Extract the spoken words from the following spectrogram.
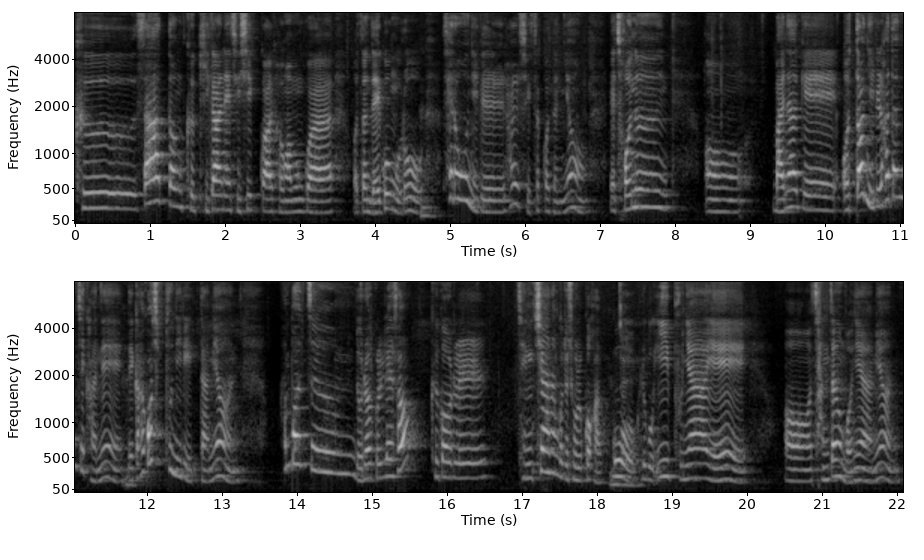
그 쌓았던 그 기간의 지식과 경험과 어떤 내공으로 음. 새로운 일을 할 수 있었거든요. 예, 저는 어 만약에 어떤 일을 하든지 간에 음. 내가 하고 싶은 일이 있다면 한 번쯤 노력을 해서 그거를 쟁취하는 것도 좋을 것 같고 네. 그리고 이 분야의 어, 장점은 뭐냐 하면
